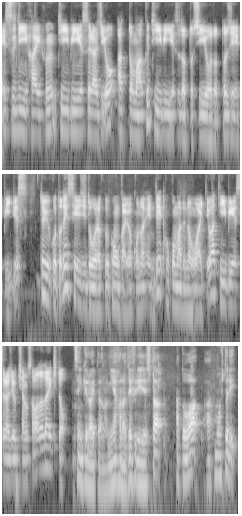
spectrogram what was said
sd-tbsradio.tbs.co.jp です。ということで、政治道楽、今回はこの辺で、ここまでのお相手は TBS ラジオ記者の澤田大樹と、選挙ライターの宮原ジェフリーでした。あとは、あもう一人、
